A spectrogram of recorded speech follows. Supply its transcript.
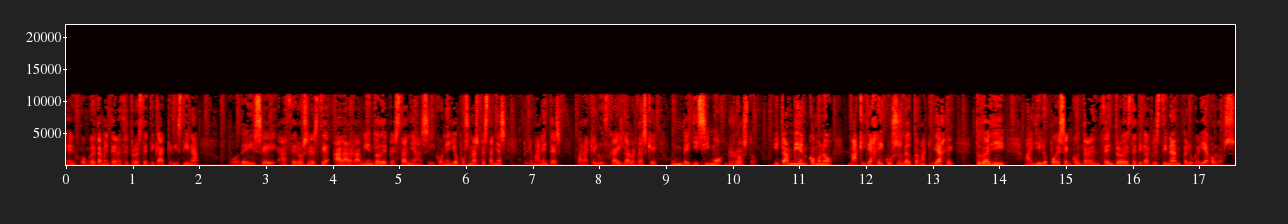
en, concretamente en el centro de estética Cristina, podéis eh, haceros este alargamiento de pestañas y con ello, pues unas pestañas permanentes para que luzcáis, la verdad es que un bellísimo rostro. Y también, como no, maquillaje y cursos de automaquillaje. Todo allí Allí lo puedes encontrar en Centro de Estética Cristina en Peluquería Colors.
